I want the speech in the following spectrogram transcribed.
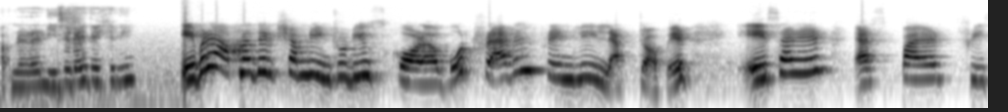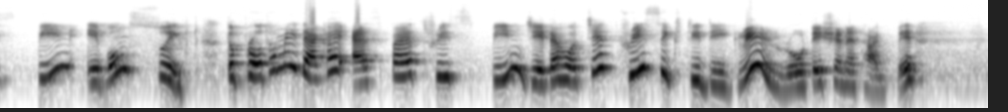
আপনারা নিজেরাই দেখে নিন। এবারে আপনাদের সামনে ইন্ট্রোডিউস করাবো ট্রাভেল ফ্রেন্ডলি ল্যাপটপের এসআর এর অ্যাসপায়ার থ্রি স্পিন এবং সুইফট তো প্রথমেই দেখায় অ্যাসপায়ার থ্রি স্পিন যেটা হচ্ছে থ্রি সিক্সটি ডিগ্রি রোটেশনে থাকবে।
